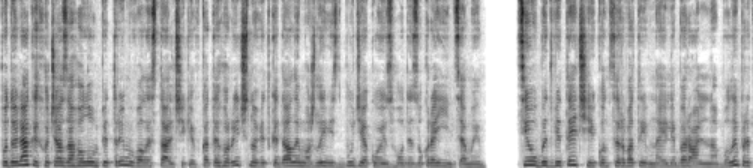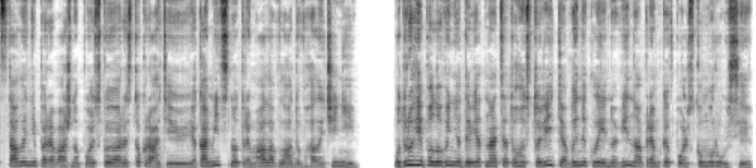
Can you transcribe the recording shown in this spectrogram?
Подоляки, хоча загалом підтримували стальчиків, категорично відкидали можливість будь-якої згоди з українцями. Ці обидві течії, консервативна і ліберальна, були представлені переважно польською аристократією, яка міцно тримала владу в Галичині. У другій половині 19 століття виникли і нові напрямки в польському русі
